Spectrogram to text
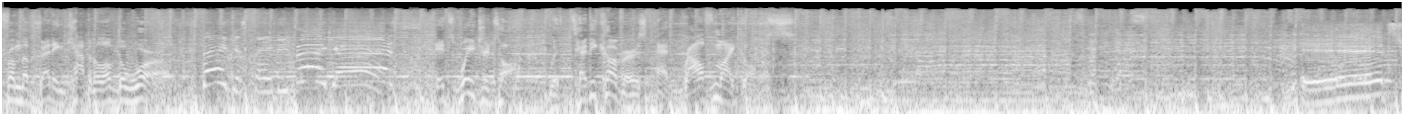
from the betting capital of the world. Vegas, baby, Vegas! It's Wager Talk with Teddy Covers and Ralph Michaels. It's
